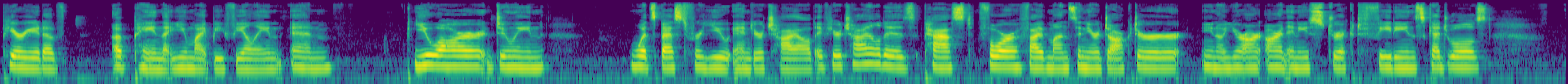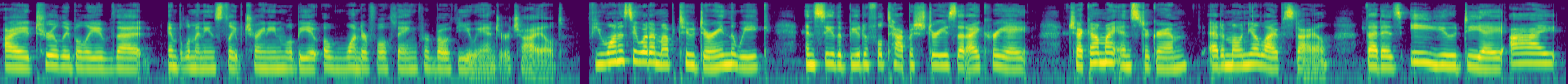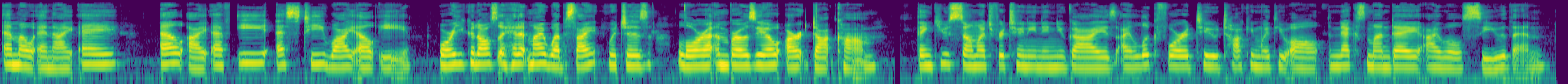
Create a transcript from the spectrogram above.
period of of pain that you might be feeling and you are doing what's best for you and your child. If your child is past 4 or 5 months and your doctor, you know, you aren't aren't any strict feeding schedules, I truly believe that implementing sleep training will be a wonderful thing for both you and your child. If you want to see what I'm up to during the week and see the beautiful tapestries that I create, check out my Instagram, Eudaimonia Lifestyle. That is E U D A I M O N I A L I F E S T Y L E. Or you could also hit up my website, which is lauraambrosioart.com. Thank you so much for tuning in, you guys. I look forward to talking with you all next Monday. I will see you then.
